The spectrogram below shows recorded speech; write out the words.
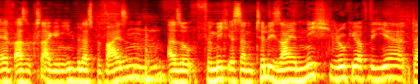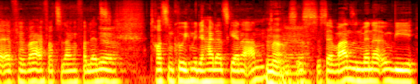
äh, also klar, gegen ihn will er es beweisen. Also für mich ist dann natürlich Zion nicht Rookie of the Year, war er einfach zu lange verletzt. Ja. Trotzdem gucke ich mir die Highlights gerne an. Ja. Das ist, ist der Wahnsinn, wenn er irgendwie,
